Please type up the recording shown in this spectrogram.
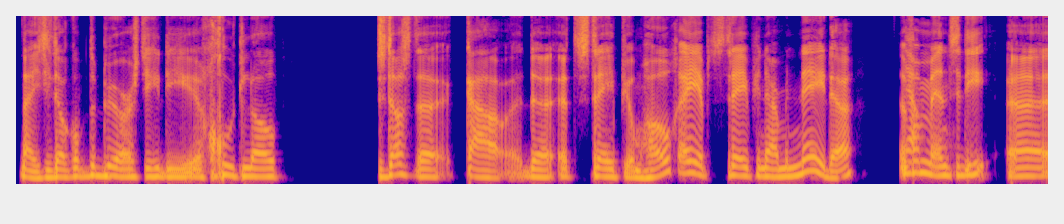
Nou, je ziet ook op de beurs die, die goed loopt. Dus dat is de, de, het streepje omhoog. En je hebt het streepje naar beneden. Van mensen die, uh,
